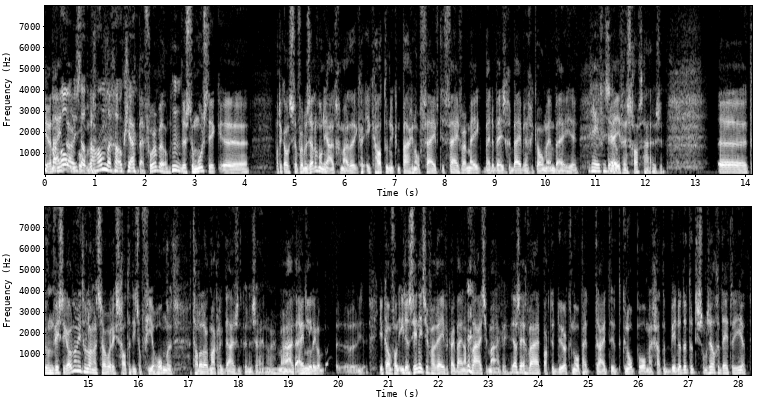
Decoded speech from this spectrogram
er een keer van een Parool is dat wel handig ook, ja. Bijvoorbeeld. Hm. Dus toen moest ik, uh, wat ik ook voor mezelf nog niet uitgemaakt. Ik, ik had toen ik een pagina of vijf, de vijf waarmee ik bij de bezige bij ben gekomen en bij uh, Reven, Reven en Schafthuizen. Uh, toen wist ik ook nog niet hoe lang het zou worden. Ik schat het iets op 400. Het had er ook makkelijk duizend kunnen zijn hoor. Maar uiteindelijk, uh, je kan van ieder zinnetje van Reven kan je bijna een plaatje maken. Ja, dat is echt waar. Hij pakt de deurknop, hij draait de knop om, hij gaat naar binnen. Dat doet hij soms heel gedetailleerd.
